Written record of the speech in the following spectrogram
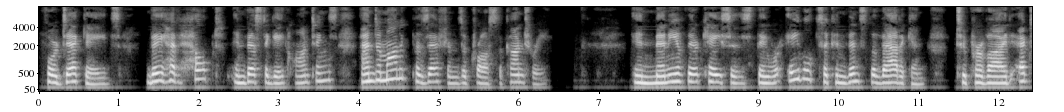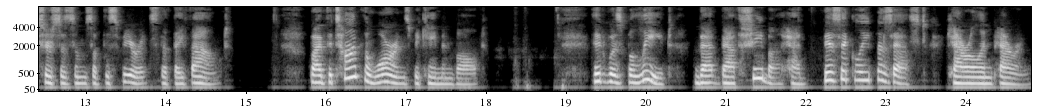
For decades, they had helped investigate hauntings and demonic possessions across the country. In many of their cases, they were able to convince the Vatican to provide exorcisms of the spirits that they found. By the time the Warrens became involved, it was believed that Bathsheba had physically possessed Carolyn Perron,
